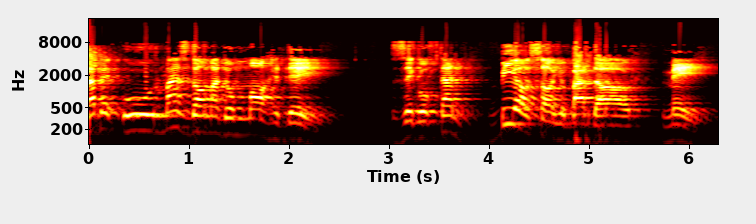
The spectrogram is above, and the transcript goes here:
شب اورمزد آمد و ماه دی. ز گفتن بیاسای و بردار می.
